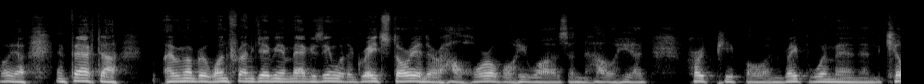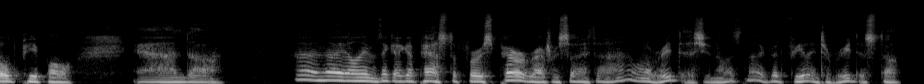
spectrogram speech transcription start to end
oh yeah. In fact, uh, I remember one friend gave me a magazine with a great story in there how horrible he was and how he had hurt people and raped women and killed people, and uh, and I don't even think I got past the first paragraph or so. I thought I don't want to read this. You know, it's not a good feeling to read this stuff.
